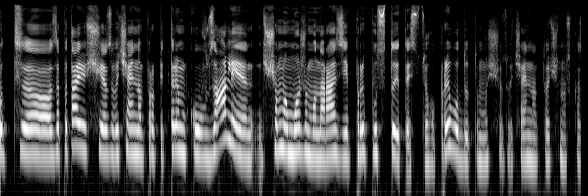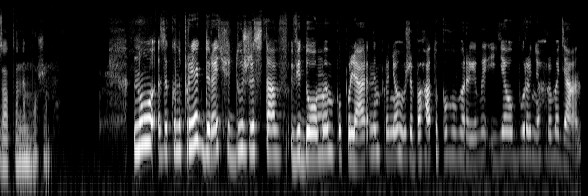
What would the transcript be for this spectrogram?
От е, запитаю ще, звичайно, про підтримку в залі. Що ми можемо наразі припустити з цього приводу, тому що, звичайно, точно сказати не можемо. Ну, законопроєкт, до речі, дуже став відомим, популярним. Про нього вже багато поговорили. І є обурення громадян.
